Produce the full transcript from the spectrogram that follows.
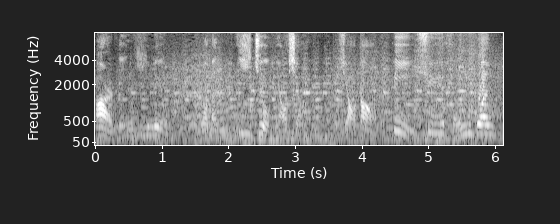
二零一六，我们依旧渺小，小到必须宏观。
